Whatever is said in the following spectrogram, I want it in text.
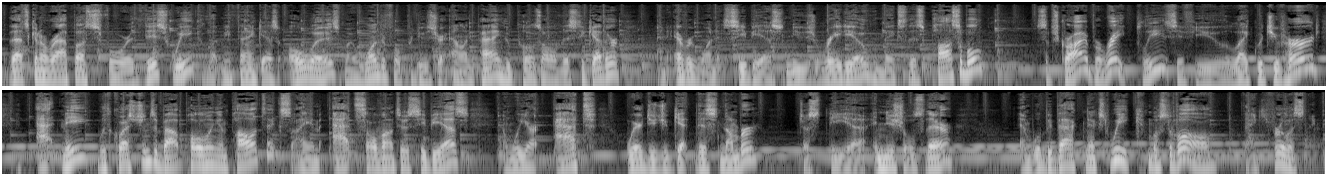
That's going to wrap us for this week. Let me thank, as always, my wonderful producer, Alan Pang, who pulls all of this together, and everyone at CBS News Radio who makes this possible. Subscribe or rate, please, if you like what you've heard. At me with questions about polling and politics. I am at Salvanto CBS, and we are at Where Did You Get This Number? Just the uh, initials there. And we'll be back next week. Most of all, thank you for listening.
